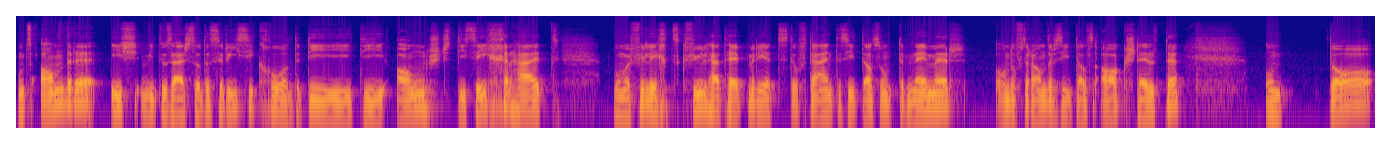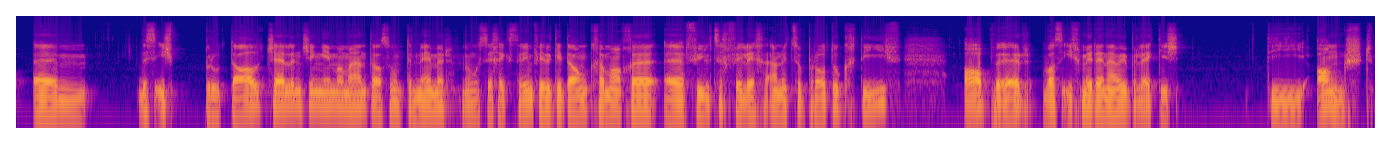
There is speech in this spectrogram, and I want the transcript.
Und das andere ist, wie du sagst, so das Risiko oder die, die Angst, die Sicherheit, wo man vielleicht das Gefühl hat, hat man jetzt auf der einen Seite als Unternehmer und auf der anderen Seite als Angestellte. Und da, ähm, das ist brutal challenging im Moment als Unternehmer. Man muss sich extrem viel Gedanken machen, äh, fühlt sich vielleicht auch nicht so produktiv. Aber was ich mir dann auch überlege, ist die Angst.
